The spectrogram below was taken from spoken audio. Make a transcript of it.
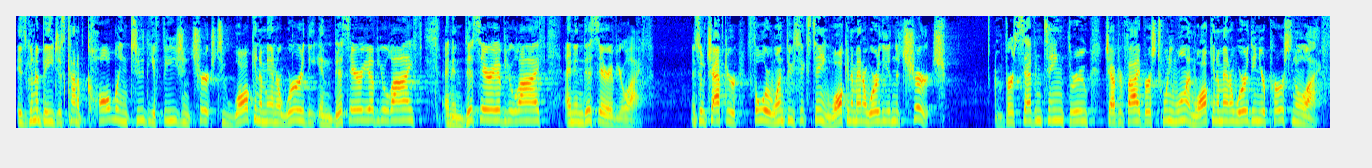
is going to be just kind of calling to the Ephesian church to walk in a manner worthy in this area of your life, and in this area of your life, and in this area of your life. And so, chapter 4, 1 through 16, walk in a manner worthy in the church. Verse 17 through chapter 5, verse 21, walk in a manner worthy in your personal life.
